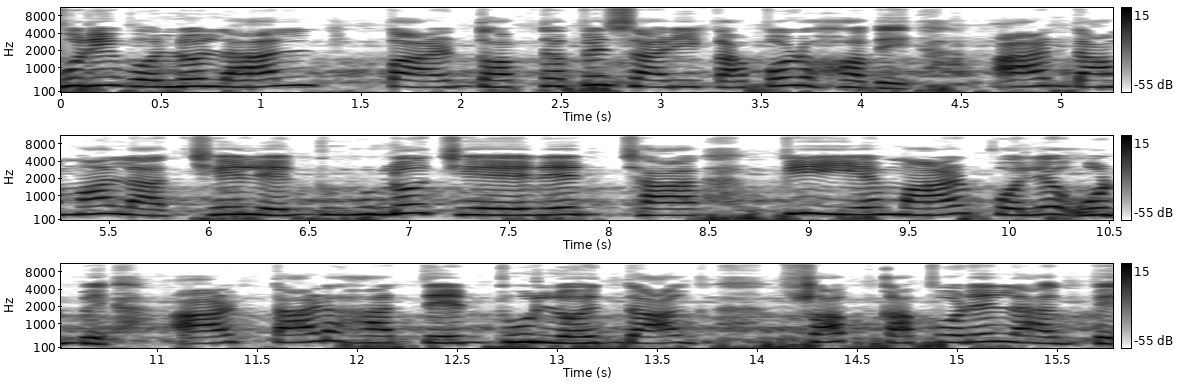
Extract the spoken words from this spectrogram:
বুড়ি বলল, লাল পাড় ধপধপে শাড়ি কাপড় হবে। আর দামালা ছেলে ধুলো ছেড়ে ঝাঁপিয়ে মার কোলে উঠবে। আর তার হাতের ধুলোয় দাগ সব কাপড়ে লাগবে।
